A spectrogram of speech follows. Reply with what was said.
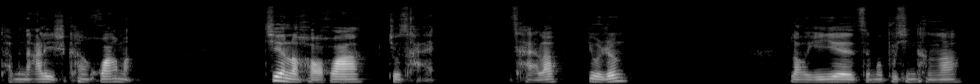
他们哪里是看花嘛？见了好花就采，采了又扔。老爷爷怎么不心疼啊？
